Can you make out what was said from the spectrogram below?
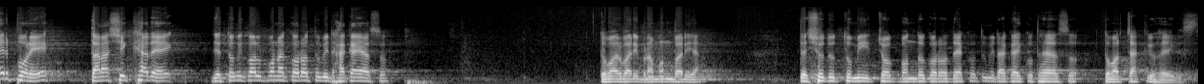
এরপরে তারা শিক্ষা দেয় যে, তুমি কল্পনা করো, তুমি ঢাকায় আসো তোমার বাড়ি ব্রাহ্মণবাড়িয়া। তো শুধু তুমি চোখ বন্ধ করো, দেখো তুমি ঢাকায় কোথায় আসো তোমার চাকরি হয়ে গেছে।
